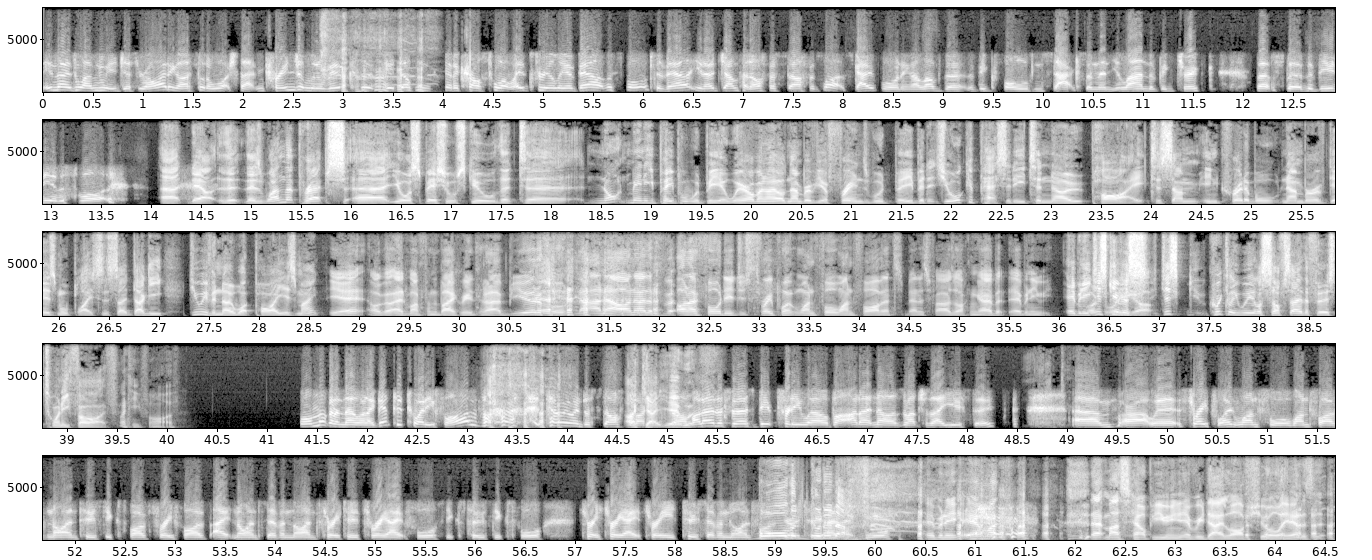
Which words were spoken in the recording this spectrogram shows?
in those ones where you're just riding, I sort of watch that and cringe a little bit because it, it doesn't get across what it's really about. The sport's about, you know, jumping off of stuff. It's like skateboarding. I love the, the big falls and stacks, and then you land the big trick. That's the, the beauty of the sport. Uh, now, th- there's one that perhaps uh, your special skill that uh, not many people would be aware of. I know a number of your friends would be, but it's your capacity to know pi to some incredible number of decimal places. So, Dougie, do you even know what pi is, mate? Yeah, I got had one from the bakery today. Beautiful. no, no, I know the I know four digits, three point one four one five. That's about as far as I can go. But Ebony, Ebony, what- just what give us, just quickly wheel us off. Say the first twenty-five. Twenty-five. Well, I'm not going to know when I get to 25. Tell me when to stop. and I Okay, can yeah, stop. I know the first bit pretty well, but I don't know as much as I used to. Um, all right, we're 3.14, More than good enough. Ebony, how much, that must help you in everyday life, surely. How does it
